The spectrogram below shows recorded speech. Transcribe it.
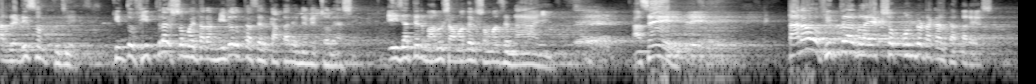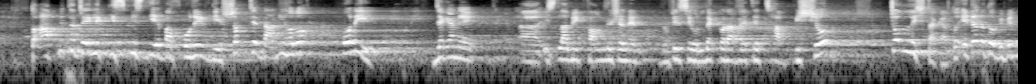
আর রেডিসন খুঁজে। কিন্তু ফিতরার সময় তারা মিডল ক্লাসের কাতারে নেমে চলে আসে। এই জাতের মানুষ আমাদের সমাজে নাই। আছে? তারাও ফিতরার বেলায় একশো পনেরো টাকার কাতারে আসে। তো আপনি তো চাইলে কিসমিস দিয়ে বা পনির দিয়ে, সবচেয়ে দামি হলো পনির। যেখানে ইসলামিক ফাউন্ডেশনের নোটিশে উল্লেখ করা হয়েছে ছাব্বিশশো চল্লিশ টাকা তো এটারও তো বিভিন্ন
